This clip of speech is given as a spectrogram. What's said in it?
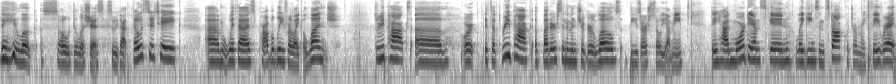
They look so delicious. So we got those to take um, with us probably for like a lunch. Three packs of, or it's a three pack of butter cinnamon sugar loaves. These are so yummy. They had more Danskin leggings in stock, which are my favorite.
